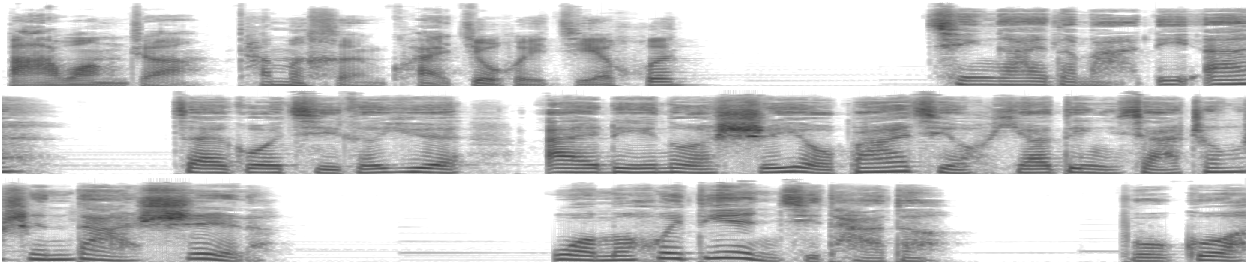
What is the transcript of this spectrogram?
巴望着他们很快就会结婚。亲爱的玛丽安，再过几个月，埃莉诺十有八九要定下终身大事了。我们会惦记她的，不过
